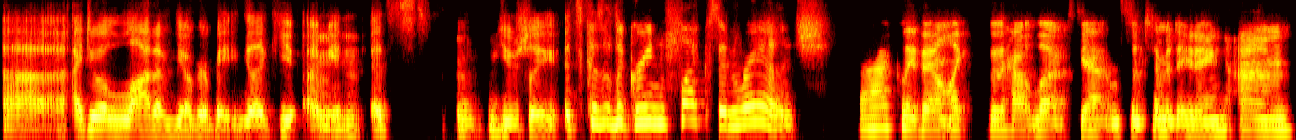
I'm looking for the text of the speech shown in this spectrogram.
uh I do a lot of yogurt based like I mean it's usually it's because of the green flecks and ranch. Exactly. They don't like how it looks. Yeah, it's intimidating. Um,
